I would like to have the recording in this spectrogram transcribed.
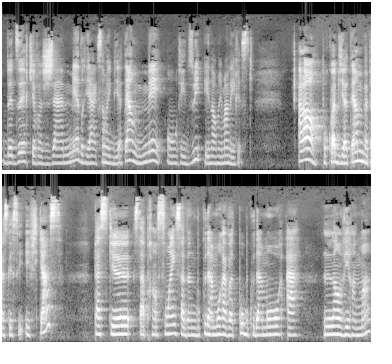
de dire qu'il n'y aura jamais de réaction avec biotherme, mais on réduit énormément les risques. Alors, pourquoi biotherme? Ben parce que c'est efficace, parce que ça prend soin, ça donne beaucoup d'amour à votre peau, beaucoup d'amour à l'environnement,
